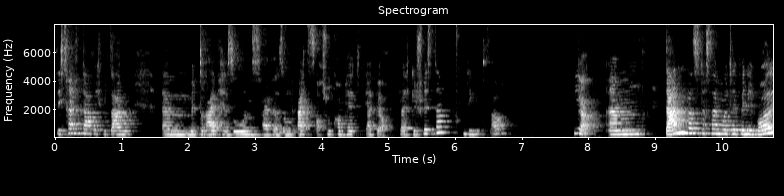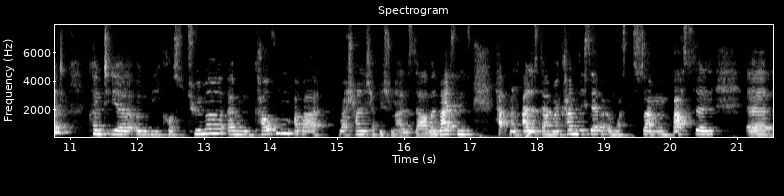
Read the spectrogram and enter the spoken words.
sich treffen darf. Ich würde sagen, ähm, mit drei Personen, zwei Personen reicht es auch schon komplett. Ihr habt ja auch vielleicht Geschwister, den gibt es auch. Ja, ähm, dann, was ich noch sagen wollte, wenn ihr wollt, könnt ihr irgendwie Kostüme ähm, kaufen, aber wahrscheinlich habt ihr schon alles da, weil meistens hat man alles da. Man kann sich selber irgendwas zusammen basteln, äh,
